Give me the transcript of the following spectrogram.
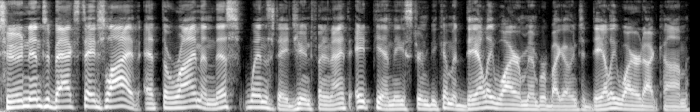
Tune into Backstage Live at the Ryman this Wednesday, June 29th, 8 p.m. Eastern. Become a Daily Wire member by going to dailywire.com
